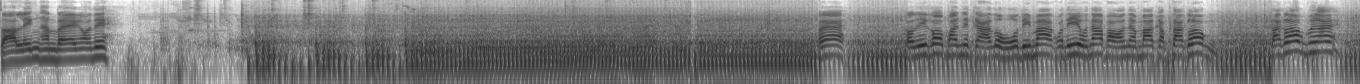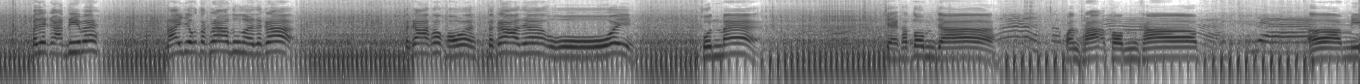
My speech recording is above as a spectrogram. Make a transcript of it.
ซาเล้งคันแรงวันนี้แม่ ตอนนี้ก็บรรยากาศโอ้โหดีมากวันนี้หัวหน้าเผ่าเนี่ยมากับตากล้อง ตากล้องเป็นไงบรรยากาศดีไหมนายยกตะกร้าดูหน่อยตะกร้าตะกร้าเข้าของเลยตะกร้าเนี่ยโอ้โหยคุณแม่ แจกข้าวต้มจ้าวันพระคมครับเออมี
